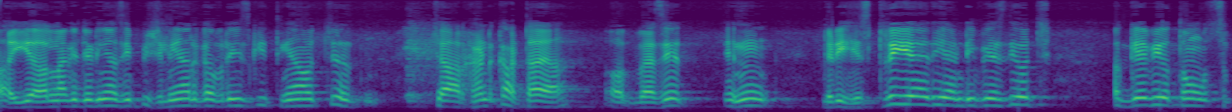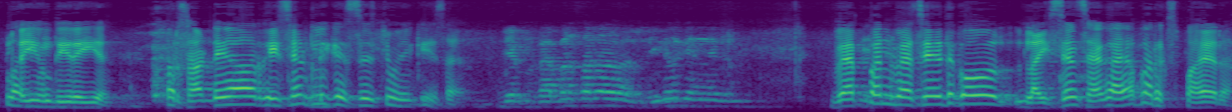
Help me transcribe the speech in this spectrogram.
ਆਈ ਹੈ ਹਾਲਾਂਕਿ ਜਿਹੜੀਆਂ ਅਸੀਂ ਪਿਛਲੀਆਂ ਰਿਕਵਰੀਜ਼ ਕੀਤੀਆਂ, ਉਹ 'ਚ ਝਾਰਖੰਡ ਘੱਟ ਆਇਆ ਔਰ ਵੈਸੇ ਇਨ ਜਿਹੜੀ ਹਿਸਟਰੀ ਹੈ ਇਹਦੀ ਐਨਡੀਪੀਐਸ ਦੀ ਉਹ 'ਚ ਅੱਗੇ ਵੀ ਉੱਥੋਂ ਸਪਲਾਈ ਹੁੰਦੀ ਰਹੀ ਹੈ। ਪਰ ਸਾਡੇ ਆ ਰੀਸੈਂਟਲੀ ਕੇਸਿਸ 'ਚੋਂ ਇਹ ਕੇਸ ਹੈ ਜੇ ਵੈਪਨ ਸਰ ਲੀਗਲ ਕਿੰਨੇ ਵੈਪਨ ਵੈਸੇ ਇਹਦੇ ਕੋਲ ਲਾਇਸੈਂਸ ਹੈਗਾ ਆ ਪਰ ਐਕਸਪਾਇਰ ਆ।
